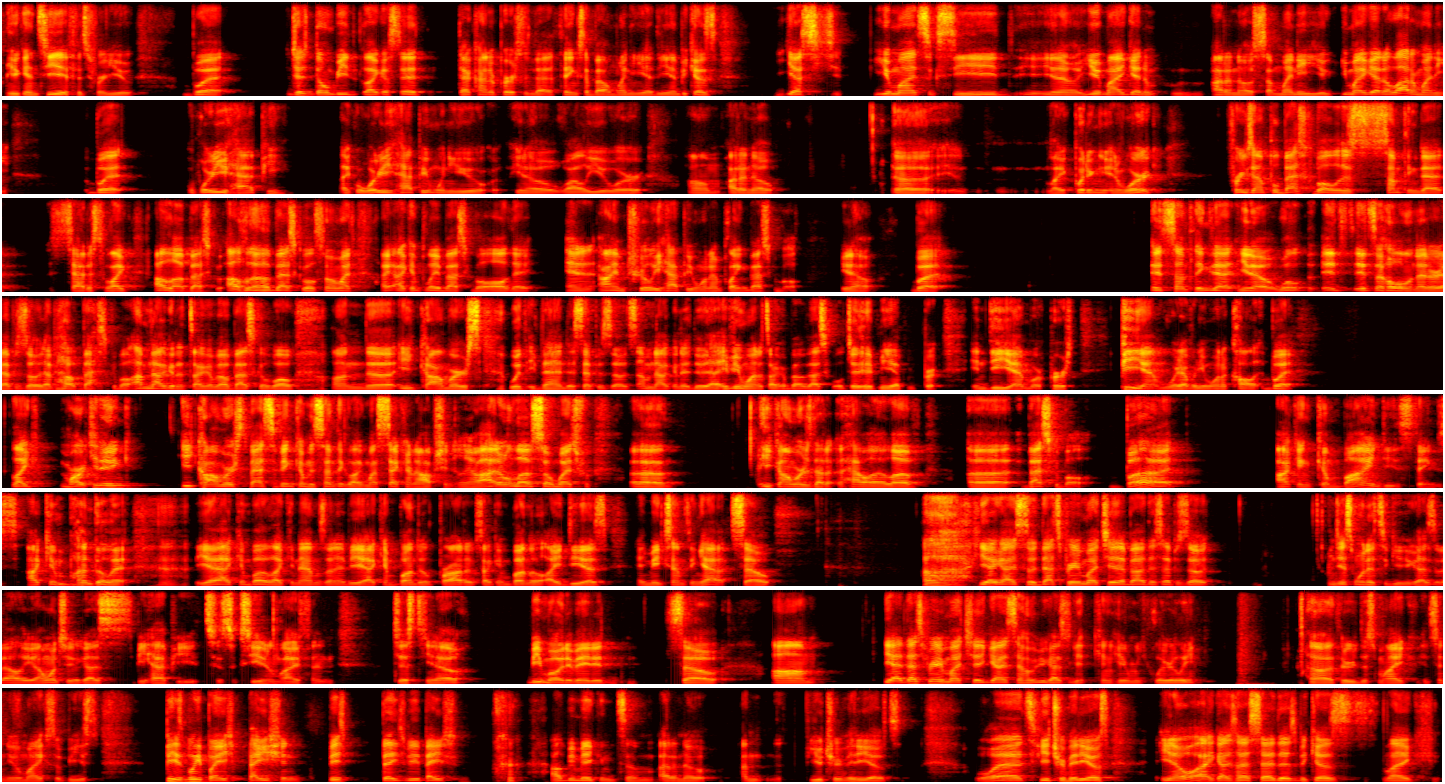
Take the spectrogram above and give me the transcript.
you can see if it's for you but just don't be like i said that kind of person that thinks about money at the end because yes you might succeed you know you might get i don't know some money you, you might get a lot of money but were you happy? Like were you happy when you you know while you were um i don't know uh like putting in work for example, basketball is something that satisfies. Like I love basketball. I love basketball so much. I, I can play basketball all day, and I am truly happy when I'm playing basketball. You know, but it's something that you know well it's it's a whole another episode about basketball i'm not going to talk about basketball on the e-commerce with Ivan this episodes i'm not going to do that if you want to talk about basketball just hit me up in, in dm or per pm whatever you want to call it but like marketing e-commerce passive income is something like my second option you know i don't love so much uh, e-commerce that how i love uh, basketball but I can combine these things. I can bundle it. Yeah, I can bundle like in Amazon FBA. I can bundle products. I can bundle ideas and make something out. So, uh, yeah, guys. So that's pretty much it about this episode. I just wanted to give you guys the value. I want you guys to be happy to succeed in life and just you know be motivated. So, um, yeah, that's pretty much it, guys. I hope you guys can hear me clearly uh, through this mic. It's a new mic, so please, please be patient. Please, please be patient. I'll be making some, I don't know, future videos. What future videos? You know, I guys, I said this because like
